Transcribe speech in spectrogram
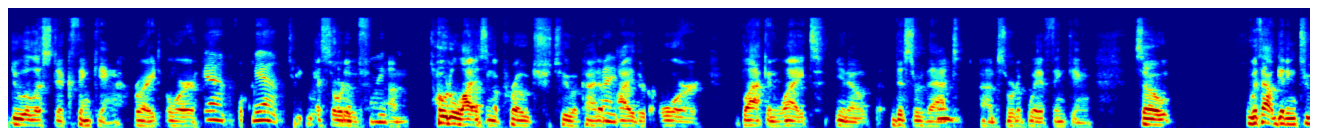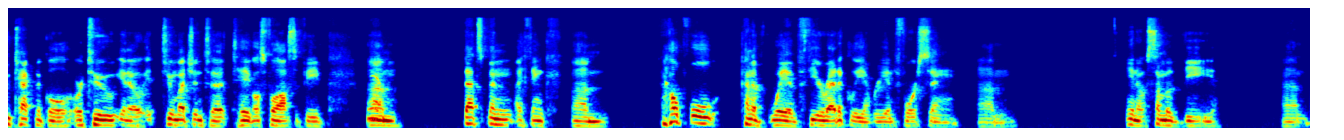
dualistic thinking right or yeah or yeah taking a sort of um, totalizing approach to a kind of right. either or black and white, you know, this or that mm-hmm. um, sort of way of thinking. So without getting too technical or too, you know, too much into Hegel's philosophy, yeah. um, that's been, I think, um, a helpful kind of way of theoretically reinforcing, um, you know, some of the, um,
